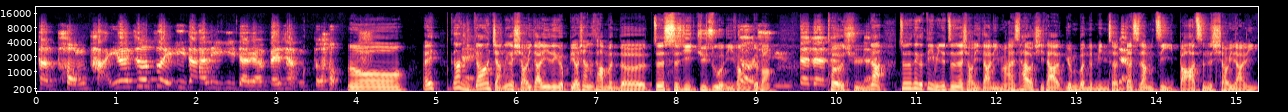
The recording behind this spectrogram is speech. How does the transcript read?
很澎湃，因为就最意大利裔的人非常多。哦，哎，那你刚刚讲那个小意大利那个，比较像是他们的这实际居住的地方，对吧？对对，特区。那就是那个地名就真的叫小意大利吗？还是它有其他原本的名称，但是他们自己把它称的小意大利？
